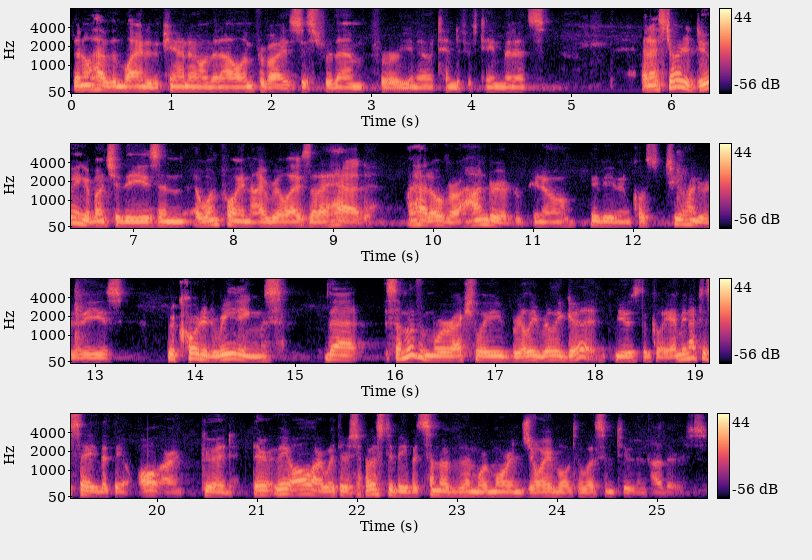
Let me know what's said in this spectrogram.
then I'll have them lie under the piano and then I'll improvise just for them for, you know, 10 to 15 minutes. And I started doing a bunch of these and at one point I realized that I had I had over a hundred, you know, maybe even close to 200 of these recorded readings that some of them were actually really, really good musically. I mean, not to say that they all aren't good. They they all are what they're supposed to be, but some of them were more enjoyable to listen to than others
